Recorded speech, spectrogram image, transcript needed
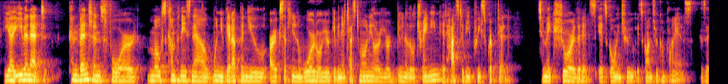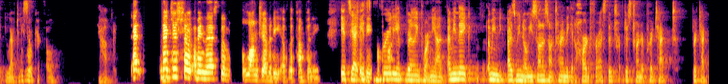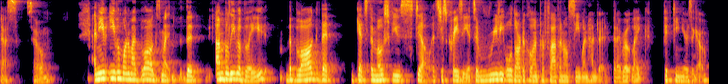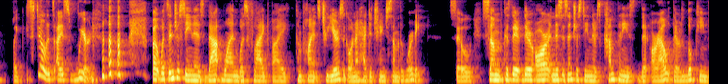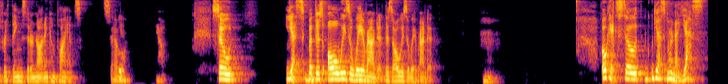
yeah, even at conventions for most companies now, when you get up and you are accepting an award or you're giving a testimonial or you're doing a little training, it has to be pre-scripted to make sure that it's it's going through it's gone through compliance because you have to be so careful. Yeah. That that just shows. I mean, that's the longevity of the company. It's yeah, it's really really important. Yeah, I mean they. I mean, as we know, USANA's not trying to make it hard for us. They're tr- just trying to protect protect us. So and even one of my blogs my the unbelievably the blog that gets the most views still it's just crazy. It's a really old article on Proflavanol c100 that i wrote like 15 years ago. Like still it's it's weird. But what's interesting is that one was flagged by compliance two years ago and i had to change some of the wording. So some because there there are and this is interesting there's companies that are out there looking for things that are not in compliance. So yeah. So, yes, but there's always a way around it. There's always a way around it. Hmm. Okay, so yes, Myrna, yes.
